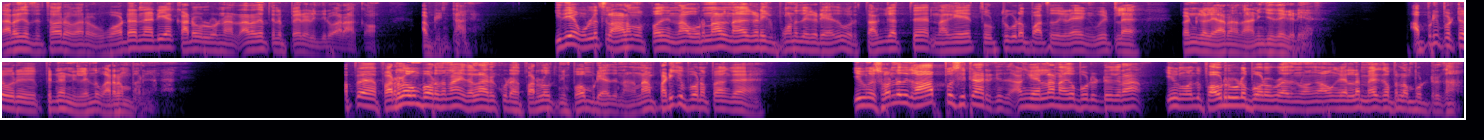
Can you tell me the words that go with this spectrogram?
நரகத்தை தவிர வர உடனடியாக கடவுள் ஒன்று நரகத்தில் பேர் எழுதிடுவாராக்கும் அப்படின்ட்டாங்க. இதே உள்ளத்தில் ஆழமாக பதினஞ்சு நான் ஒரு நாள் நகை கடைக்கு போனதே கிடையாது. ஒரு தங்கத்தை நகையை தொட்டு கூட பார்த்தது கிடையாது. எங்கள் வீட்டில் பெண்கள் யாரும் அதை அணிஞ்சதே கிடையாது. அப்படிப்பட்ட ஒரு பின்னணியிலேருந்து வர்றேன் பாருங்க நான். அப்போ பரலோகம் போகிறதுனா இதெல்லாம் இருக்கக்கூடாது. பரலவத்துக்கு நீ போக முடியாது. நாங்கள் நான் படிக்க போனப்போ அங்கே இவங்க சொன்னதுக்கு ஆப்போசிட்டாக இருக்குது. அங்கே எல்லாம் நகை போட்டுட்டு இருக்கிறான். இவங்க வந்து பவுடர் கூட போடக்கூடாதுன்னுவாங்க. அவங்க எல்லாம் மேக்கப்லாம் போட்டிருக்கான்.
